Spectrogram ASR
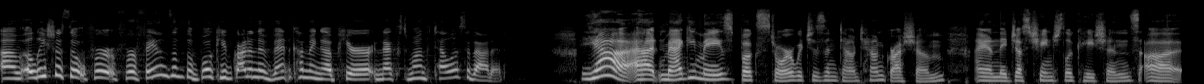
Um, Alisha, so for, for fans of the book, you've got an event coming up here next month. Tell us about it. Yeah, at Maggie Mae's bookstore, which is in downtown Gresham, and they just changed locations. Uh,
